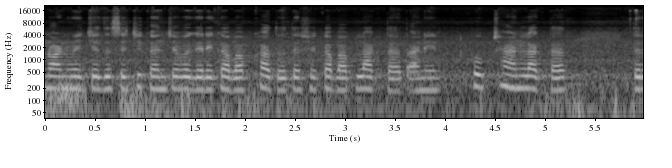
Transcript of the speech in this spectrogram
नॉनव्हेजचे जसे चिकनचे वगैरे कबाब खातो तसे कबाब लागतात आणि खूप छान लागतात. तर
